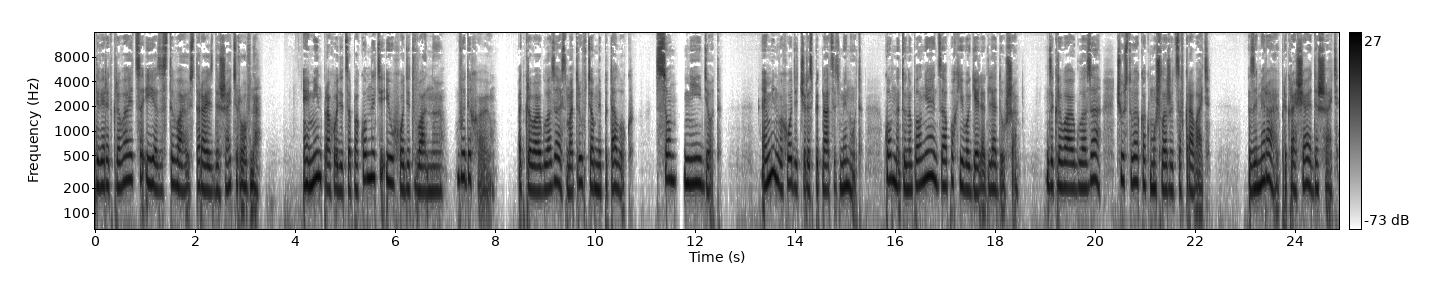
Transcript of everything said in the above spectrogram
Дверь открывается, и я застываю, стараясь дышать ровно. Эмин проходится по комнате и уходит в ванную. Выдыхаю. Открываю глаза и смотрю в темный потолок. Сон не идет. Эмин выходит через 15 минут. Комнату наполняет запах его геля для душа. Закрываю глаза, чувствуя, как муж ложится в кровать. Замираю, прекращая дышать.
